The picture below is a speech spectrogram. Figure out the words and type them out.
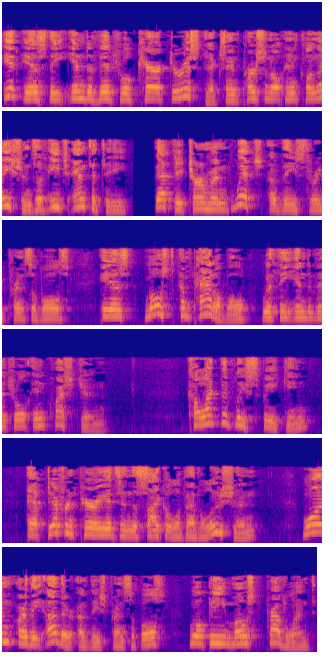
It is the individual characteristics and personal inclinations of each entity that determine which of these three principles is most compatible with the individual in question. Collectively speaking, at different periods in the cycle of evolution, one or the other of these principles will be most prevalent.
